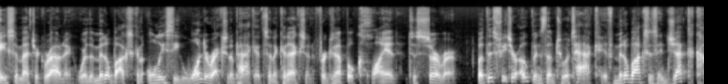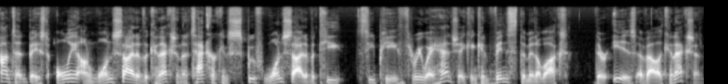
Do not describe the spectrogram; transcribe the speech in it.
asymmetric routing, where the middle box can only see one direction of packets in a connection, for example, client to server. But this feature opens them to attack. If middle boxes inject content based only on one side of the connection, an attacker can spoof one side of a TCP three way handshake and convince the middle box there is a valid connection.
